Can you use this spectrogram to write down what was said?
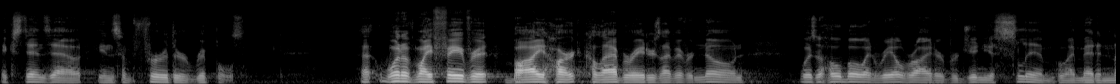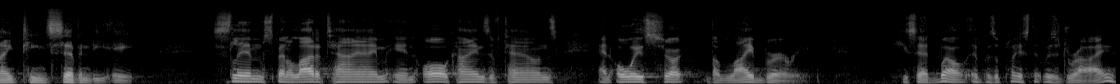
extends out in some further ripples. Uh, one of my favorite by heart collaborators I've ever known was a hobo and rail rider, Virginia Slim, who I met in 1978. Slim spent a lot of time in all kinds of towns and always sought the library. He said, well, it was a place that was dry,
